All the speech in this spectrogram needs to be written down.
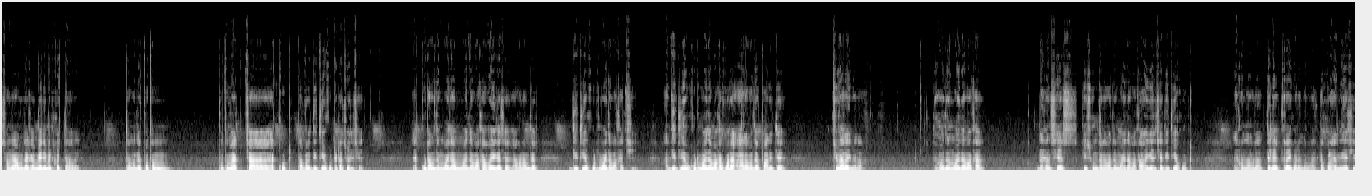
সঙ্গে আমাদেরকে মেরিনেট করতে হবে। তো আমাদের প্রথম, প্রথমে এক চা, এক কুট, তারপরে দ্বিতীয় কুট এটা চলছে। এক কুট আমাদের ময়দা ময়দা মাখা হয়ে গেছে, এখন আমাদের দ্বিতীয় কুট ময়দা মাখাচ্ছি। আর দ্বিতীয় কুট ময়দা মাখার পরে আর আমাদের পানিতে চুভা লাগবে না। তো আমাদের ময়দা মাখা দেখেন শেষ, কি সুন্দর আমাদের ময়দা মাখা হয়ে গেছে দ্বিতীয় কুট। এখন আমরা তেলে ফ্রাই করে নেব। একটা কড়াই নিয়েছি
